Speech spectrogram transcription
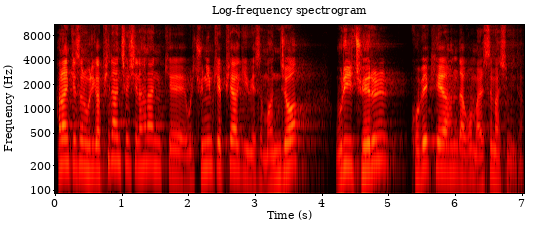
하나님께서는 우리가 피난처신 하나님께 우리 주님께 피하기 위해서 먼저 우리 죄를 고백해야 한다고 말씀하십니다.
